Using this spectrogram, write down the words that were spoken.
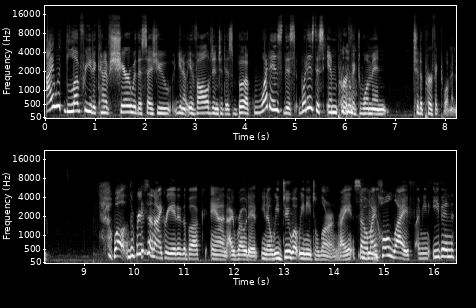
I would love for you to kind of share with us as you, you know, evolved into this book. What is this? What is this imperfect woman to the perfect woman? Well, the reason I created the book and I wrote it, you know, we do what we need to learn, right? So mm-hmm. my whole life, I mean, even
